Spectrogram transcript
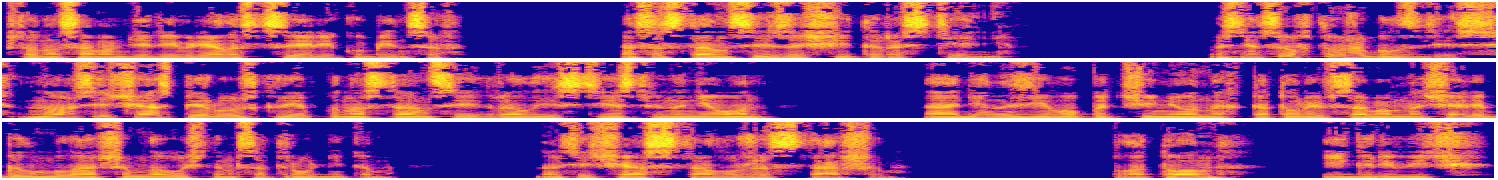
что на самом деле являлось целью кубинцев, а со станции защиты растений. Васнецов тоже был здесь, но сейчас первую скрипку на станции играл, естественно, не он, а один из его подчиненных, который в самом начале был младшим научным сотрудником, но сейчас стал уже старшим. Платон Игоревич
